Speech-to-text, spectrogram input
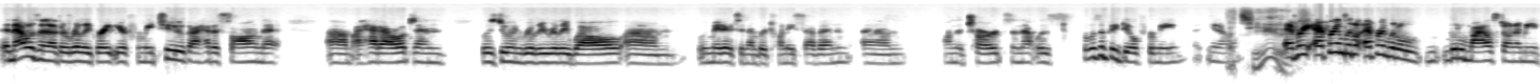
and that was another really great year for me too. I had a song that um I had out and was doing really really well. Um we made it to number 27 um on the charts and that was it was a big deal for me, you know That's huge. every every little every little little milestone i mean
